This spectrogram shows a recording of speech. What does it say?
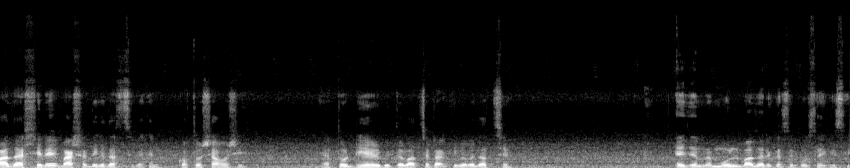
বাজার সেরে বাসার দিকে যাচ্ছে, দেখেন কত সাহসী। এত ঢেউয়ের ভিতরে বাচ্চাটা কীভাবে যাচ্ছে। এই যে আমরা মূল বাজারের কাছে পৌঁছে গেছি,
